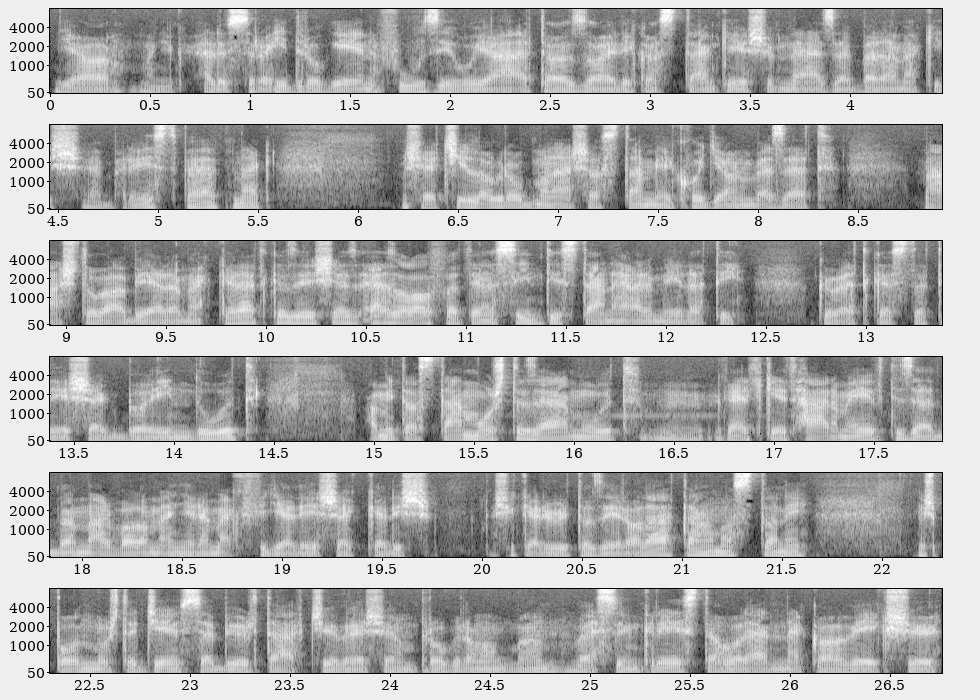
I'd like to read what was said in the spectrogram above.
ugye a, mondjuk először a hidrogén fúziója által zajlik, aztán később nehezebb elemek is ebben részt vehetnek, és a csillagrobbanás aztán még hogyan vezet más további elemek keletkezéséhez. Ez alapvetően szintisztán elméleti következtetésekből indult, amit aztán most az elmúlt mm, egy-két-három évtizedben már valamennyire megfigyelésekkel is sikerült azért alátámasztani, és pont most a James Webb űrtávcsővel és olyan programokban veszünk részt, ahol ennek a végső,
